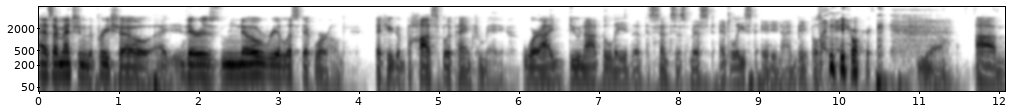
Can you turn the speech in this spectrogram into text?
as I mentioned in the pre-show, I, there is no realistic world that you could possibly paint for me where I do not believe that the census missed at least 89 people in New York. Yeah. Um,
